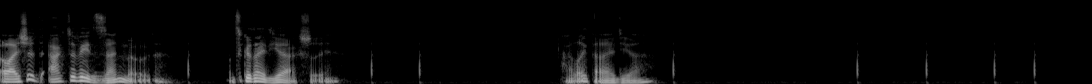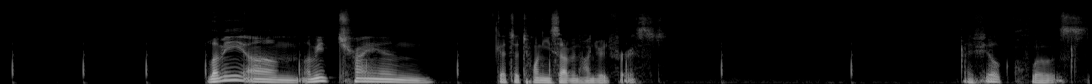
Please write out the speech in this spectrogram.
Oh, I should activate Zen mode. That's a good idea, actually. I like that idea. Let me um let me try and get to 2700 first. I feel close.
